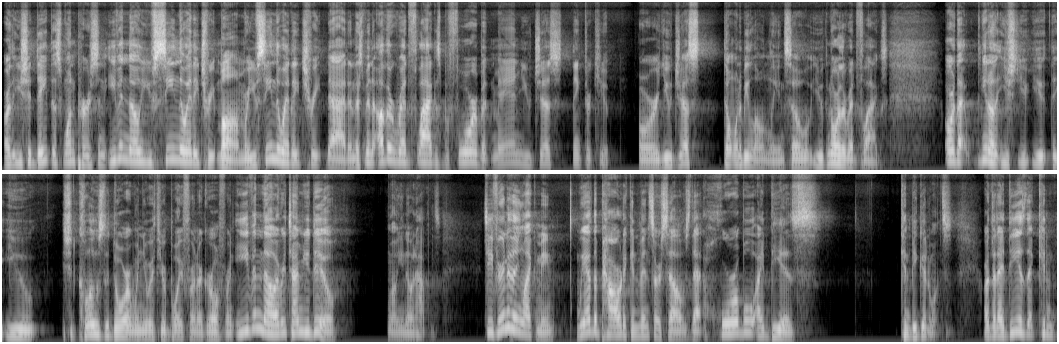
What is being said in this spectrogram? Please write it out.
Or that you should date this one person, even though you've seen the way they treat mom, or you've seen the way they treat dad, and there's been other red flags before, but man, you just think they're cute. Or you just don't want to be lonely, and so you ignore the red flags. Or that, you know, that you, you, you, that you should close the door when you're with your boyfriend or girlfriend, even though every time you do, well, you know what happens. See, if you're anything like me, we have the power to convince ourselves that horrible ideas can be good ones, or that ideas that can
